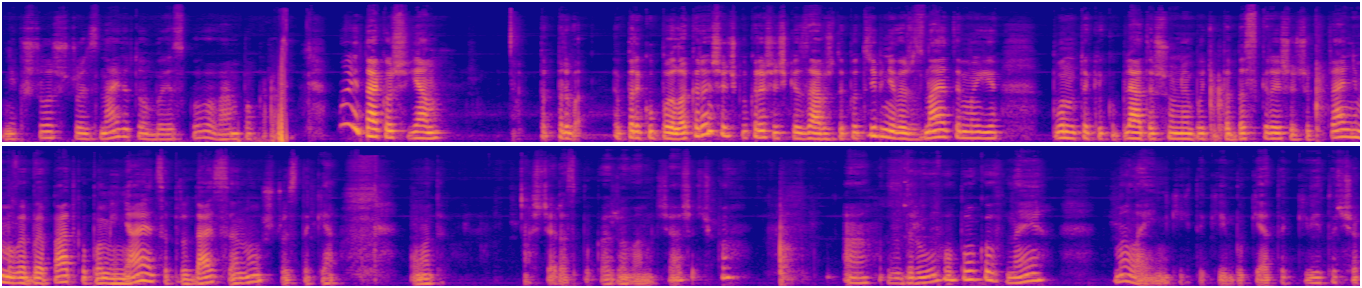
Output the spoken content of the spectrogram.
Якщо щось знайду, то обов'язково вам покажу. Ну і також я при- при- прикупила кришечку. Кришечки завжди потрібні. Ви ж знаєте мої пунктики купляти що-небудь без кришечок. В крайньому випадку поміняється, продасться, ну, щось таке. От. Ще раз покажу вам чашечку. А з другого боку в неї маленький такий букетик квіточок.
